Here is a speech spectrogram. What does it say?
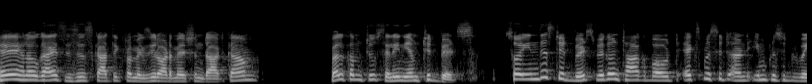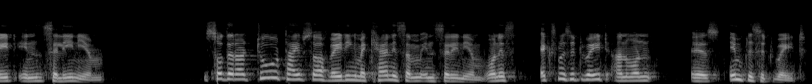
Hey, hello guys, this is Karthik from executeautomation.com. Welcome to Selenium Tidbits. So in this tidbits, we're going to talk about explicit and implicit wait in Selenium. So there are two types of waiting mechanism in Selenium. One is explicit wait and one is implicit wait.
